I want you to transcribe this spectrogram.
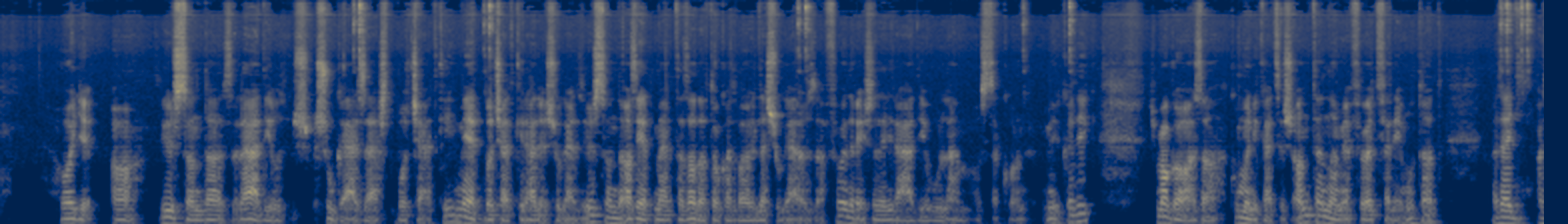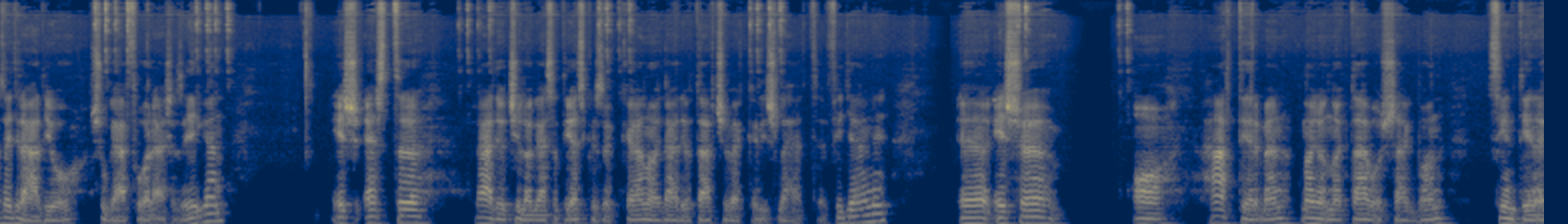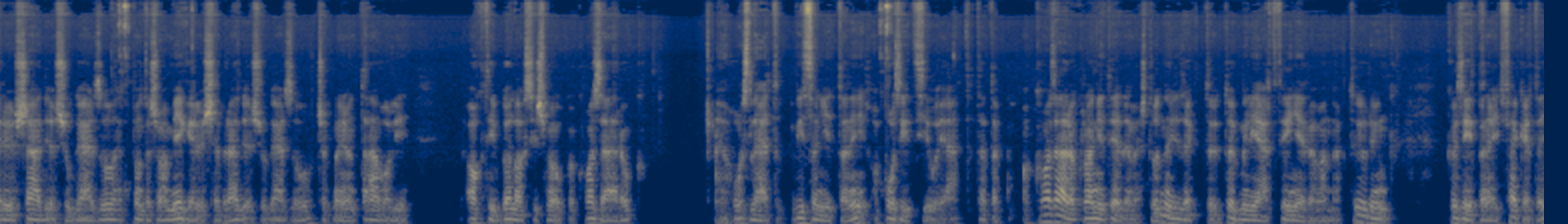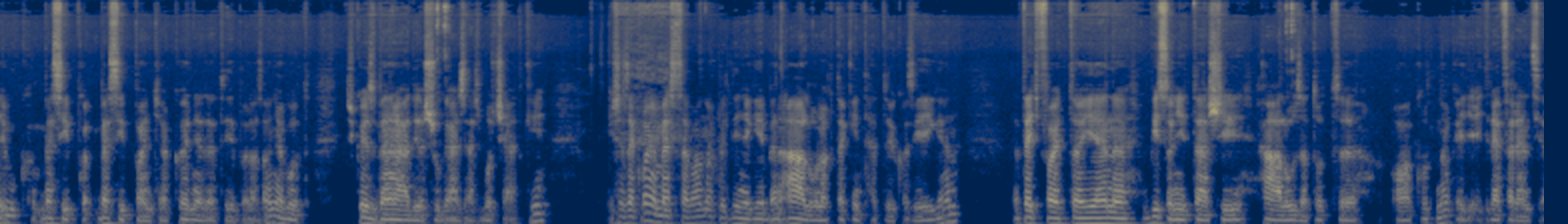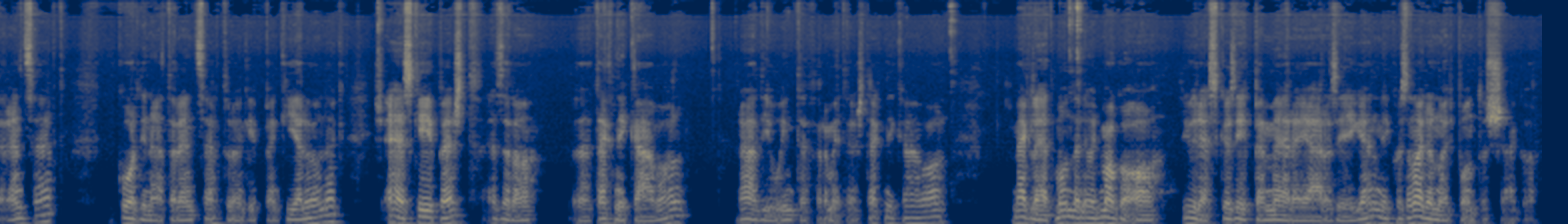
hogy a űrszonda az rádiósugárzást bocsát ki. Miért bocsát ki rádiósugárzást űrszonda? Azért, mert az adatokat valahogy lesugározza a Földre, és ez egy rádió hullám hosszakon működik, és maga az a kommunikációs antenna, ami a Föld felé mutat, az egy, az egy rádió sugárforrás az égen, és ezt rádiócsillagászati eszközökkel, nagy rádiótávcsövekkel is lehet figyelni, és a háttérben, nagyon nagy távolságban szintén erős rádiósugárzó, hát pontosan még erősebb rádiósugárzó, csak nagyon távoli aktív galaxis maguk a kvazárokhoz lehet viszonyítani a pozícióját. Tehát a, a kvazárokról annyit érdemes tudni, hogy ezek több milliárd fényérve vannak tőlünk, középen egy fekete lyuk, beszipp, beszippantja a környezetéből az anyagot, és közben rádiósugárzást bocsát ki, és ezek olyan messze vannak, hogy lényegében állónak tekinthetők az égen, tehát egyfajta ilyen viszonyítási hálózatot alkotnak, egy, egy referenciarendszert, egy koordinátorrendszert tulajdonképpen kijelölnek, és ehhez képest ezzel a technikával, rádió interferométeres technikával meg lehet mondani, hogy maga a űreszköz éppen merre jár az égen, méghozzá nagyon nagy pontossággal.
